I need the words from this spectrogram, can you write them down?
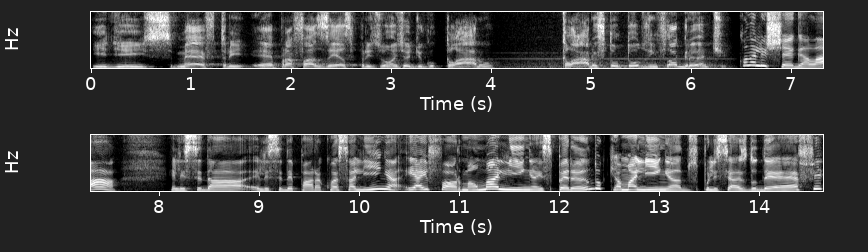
e diz: Mestre, é para fazer as prisões? Eu digo: Claro, claro, estão todos em flagrante. Quando ele chega lá, ele se dá, ele se depara com essa linha e aí forma uma linha esperando, que é uma linha dos policiais do DF,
